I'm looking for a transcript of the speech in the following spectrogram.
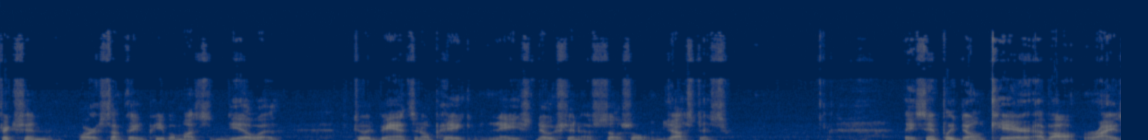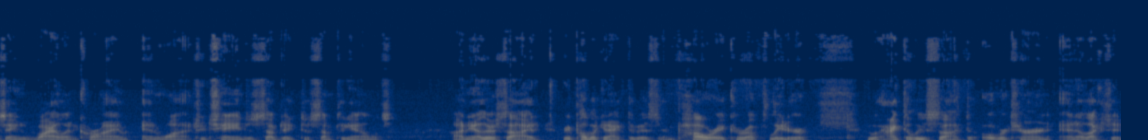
fiction or something people must deal with to advance an opaque notion of social justice. They simply don't care about rising violent crime and want to change the subject to something else. On the other side, Republican activists empower a corrupt leader who actively sought to overturn an election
